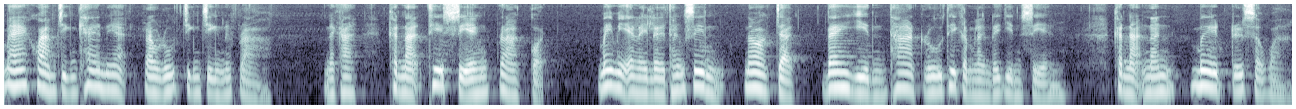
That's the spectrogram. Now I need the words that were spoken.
แม้ความจริงแค่เนี้ยเรารู้จริง ๆ หรือเปล่านะคะ ขณะที่เสียงปรากฏ ไม่มีอะไรเลยทั้งสิ้น นอกจากได้ยินธาตุรู้ที่กำลังได้ยินเสียง ขณะนั้นมืดหรือสว่าง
